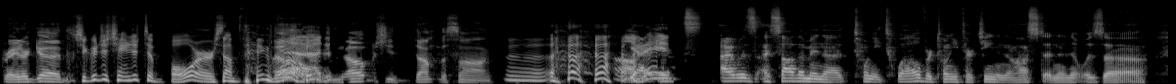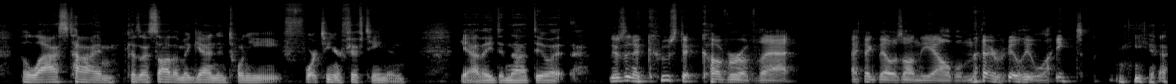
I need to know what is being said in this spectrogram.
greater good. She could just change it to bore or something. No, Yeah, just- nope, she dumped the song. Uh, Oh, yeah, man. it's. I was. I saw them in uh, 2012 or 2013 in Austin, and it was uh, the last time because I saw them again in 2014 or 15, and yeah, they did not do it. There's an acoustic cover of that. I think that was on the album that I really liked. yeah,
